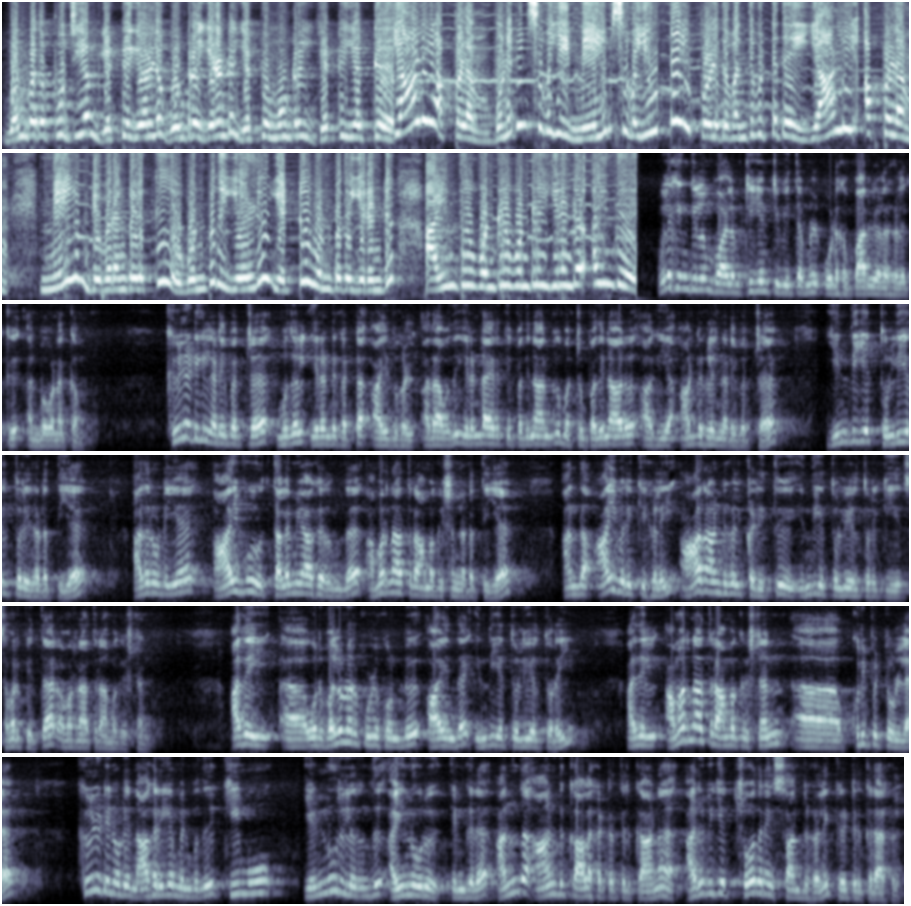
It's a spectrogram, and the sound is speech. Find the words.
ஒன்பது பூஜ்ஜியம் எட்டு ஏழு ஒன்று இரண்டு எட்டு மூன்று எட்டு எட்டு. யாழி அப்பளம் உணவின் சுவையை மேலும் சுவையூட்ட இப்பொழுது வந்துவிட்டது. யாழி அப்பளம். மேலும் விவரங்களுக்கு ஒன்பது ஏழு எட்டு ஒன்பது இரண்டு ஐந்து ஒன்று ஒன்று இரண்டு ஐந்து. உலகெங்கிலும் வாழும் டிஎன்டிவி தமிழ் ஊடகம் பார்வையாளர்களுக்கு அன்பு வணக்கம். கீழடியில் நடைபெற்ற முதல் இரண்டு கட்ட ஆய்வுகள் அதாவது இரண்டாயிரத்தி பதினான்கு மற்றும் பதினாறு ஆகிய ஆண்டுகளில் நடைபெற்ற இந்திய தொல்லியல் துறை நடத்திய அதனுடைய ஆய்வு தலைமையாக இருந்த அமர்நாத் ராமகிருஷ்ணன் நடத்திய அந்த ஆய்வறிக்கைகளை ஆறு ஆண்டுகள் கழித்து இந்திய தொல்லியல் துறைக்கு சமர்ப்பித்தார் அமர்நாத் ராமகிருஷ்ணன். அதை ஒரு வல்லுநர் குழு கொண்டு ஆய்ந்த இந்திய தொல்லியல் துறை அதில் அமர்நாத் ராமகிருஷ்ணன் குறிப்பிட்டுள்ள கீழடியினுடைய நாகரிகம் என்பது கிமு எண்ணூறிலிருந்து ஐநூறு என்கிற அந்த ஆண்டு காலகட்டத்திற்கான அறிவியற் சோதனை சான்றுகளை கேட்டிருக்கிறார்கள்.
